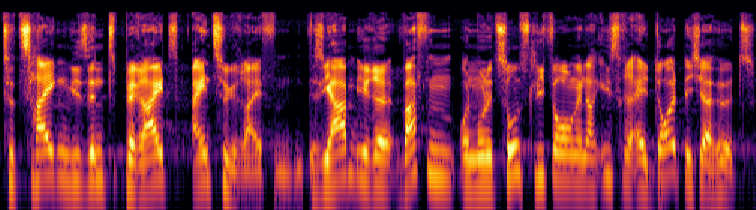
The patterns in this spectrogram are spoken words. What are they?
zu zeigen, wir sind bereit einzugreifen. Sie haben ihre Waffen- und Munitionslieferungen nach Israel deutlich erhöht.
